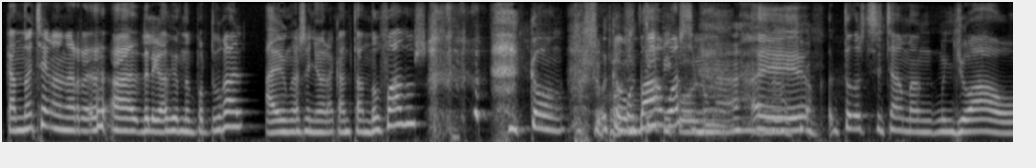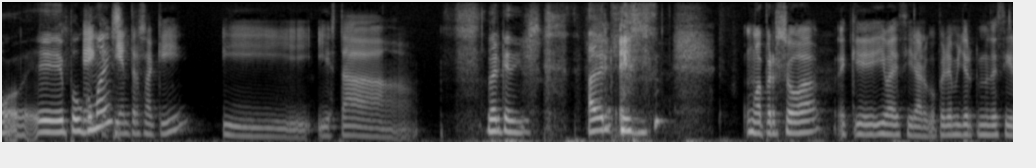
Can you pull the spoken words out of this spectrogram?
Cando chegan a, a delegación de Portugal, hai unha señora cantando fados. con con baguas nunha... eh, todos se chaman Joao eh, pouco eh, máis. E entras aquí e e está A ver que dis. A ver que dis. unha persoa que iba a decir algo, pero é mellor que non decir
